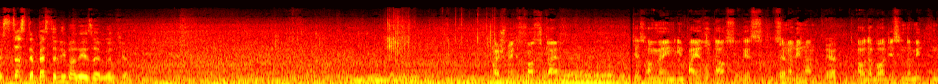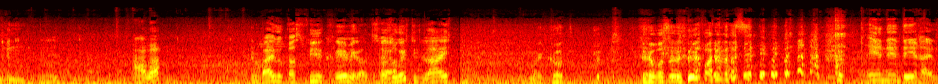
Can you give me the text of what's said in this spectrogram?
Ist das der beste Libanese in München? Man schmeckt fast gleich. Das haben wir in, in Beirut auch so, das kannst du dich erinnern. Ja. Aber da war das in der Mitte drinnen. Aber in Beirut war es viel cremiger. Das war Ja. so richtig leicht. Oh mein Gott. Ja, was ist denn lassen? In die Idee rein.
